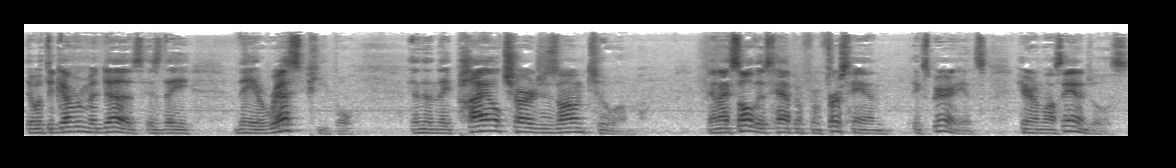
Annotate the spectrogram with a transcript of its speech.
That what the government does is they they arrest people, and then they pile charges onto them. And I saw this happen from firsthand experience here in Los Angeles.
